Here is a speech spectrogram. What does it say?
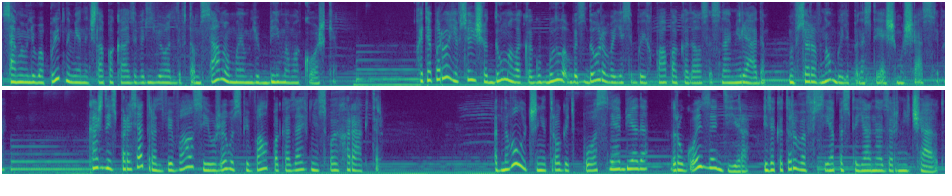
Самым любопытным я начала показывать звезды в том самом моем любимом окошке. Хотя порой я все еще думала, как было бы здорово, если бы их папа оказался с нами рядом. Мы все равно были по-настоящему счастливы. Каждый из поросят развивался и уже успевал показать мне свой характер. Одного лучше не трогать после обеда, другой задира, из-за которого все постоянно озорничают.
